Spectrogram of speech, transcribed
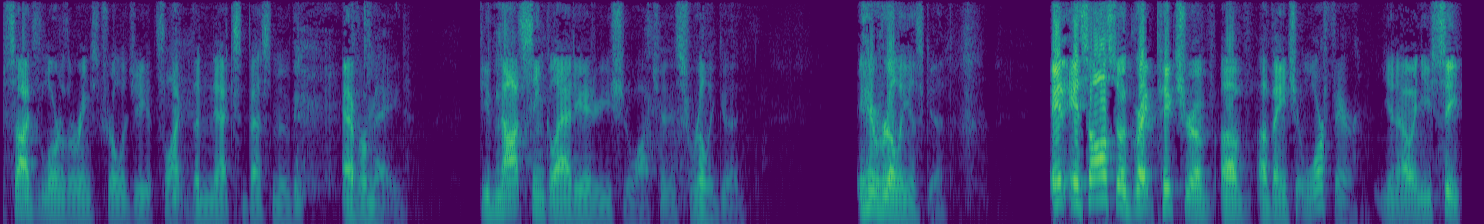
besides the Lord of the Rings trilogy, it's like the next best movie ever made. If you've not seen Gladiator, you should watch it. It's really good. It really is good. It, it's also a great picture of, of, of ancient warfare, you know, and you see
